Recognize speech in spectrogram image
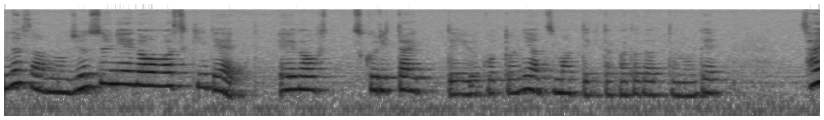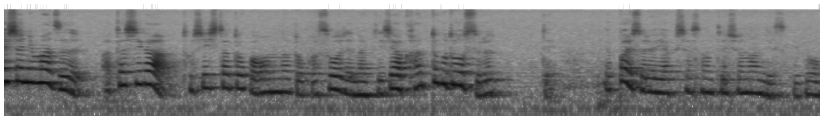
皆さんも純粋に映画が好きで映画を作りたいっていうことに集まってきた方だったので最初にまず私が年下とか女とかそうじゃなくてじゃあ監督どうするってやっぱりそれは役者さんと一緒なんですけどっ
